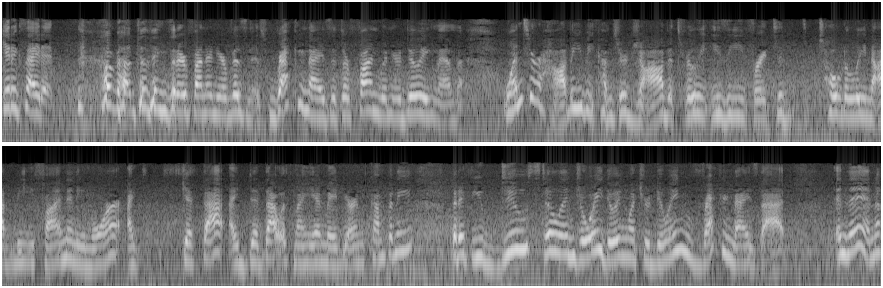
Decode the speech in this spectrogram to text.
get excited about the things that are fun in your business. Recognize that they're fun when you're doing them. Once your hobby becomes your job, it's really easy for it to totally not be fun anymore. I get that. I did that with my handmade yarn company. But if you do still enjoy doing what you're doing, recognize that. And then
